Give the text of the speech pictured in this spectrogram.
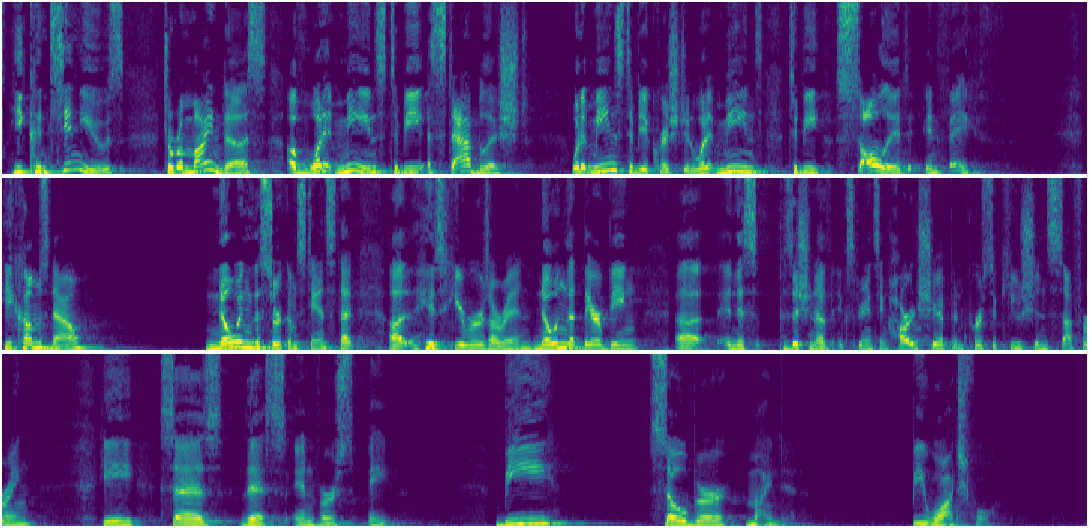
he continues to remind us of what it means to be established, what it means to be a Christian, what it means to be solid in faith. He comes now knowing the circumstance that uh, his hearers are in, knowing that they are being uh, in this position of experiencing hardship and persecution, suffering. He says this in verse 8 be sober minded, be watchful.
